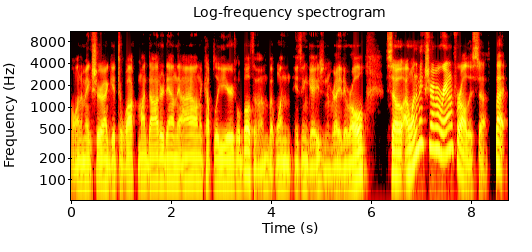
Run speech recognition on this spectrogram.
I want to make sure I get to walk my daughter down the aisle in a couple of years. Well, both of them, but one is engaged and ready to roll. So I want to make sure I'm around for all this stuff. But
